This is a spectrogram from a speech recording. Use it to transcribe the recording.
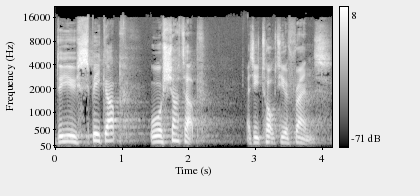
Do you speak up or shut up as you talk to your friends?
